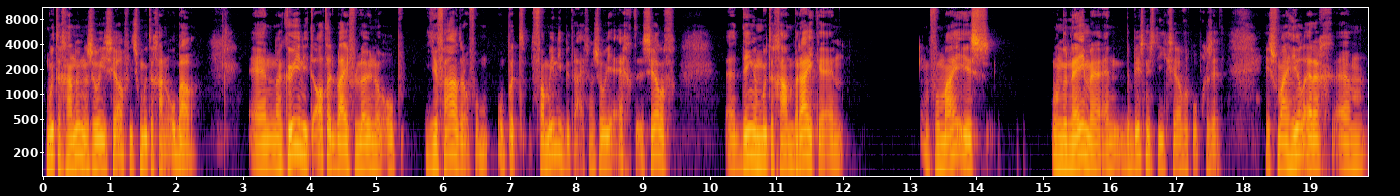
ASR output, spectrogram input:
moeten gaan doen, dan zul je zelf iets moeten gaan opbouwen. En dan kun je niet altijd blijven leunen op je vader of op het familiebedrijf. Dan zul je echt zelf uh, dingen moeten gaan bereiken. En voor mij is ondernemen en de business die ik zelf heb opgezet, is voor mij heel erg. Um,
